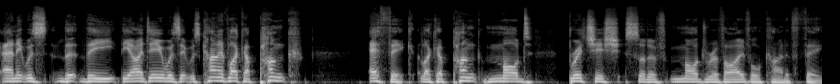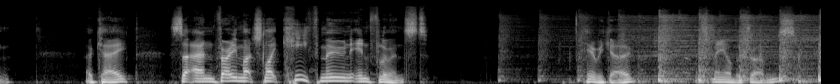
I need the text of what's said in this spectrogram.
And it was the the the idea was it was kind of like a punk ethic, like a punk mod, British sort of mod revival kind of thing. Okay. So, and very much like Keith Moon influenced. Here we go. It's me on the drums.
